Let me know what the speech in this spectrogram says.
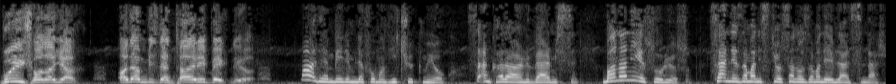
Bu iş olacak. Adam bizden tarih bekliyor. Madem benim lafımın hiç hükmü yok. Sen kararını vermişsin. Bana niye soruyorsun? Sen ne zaman istiyorsan o zaman evlensinler.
